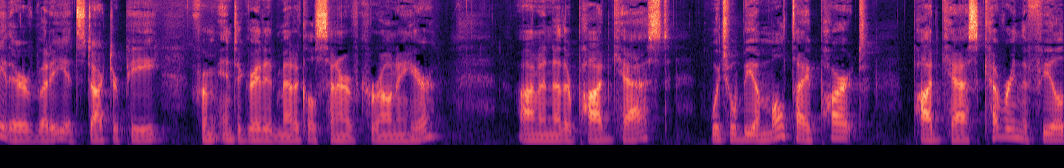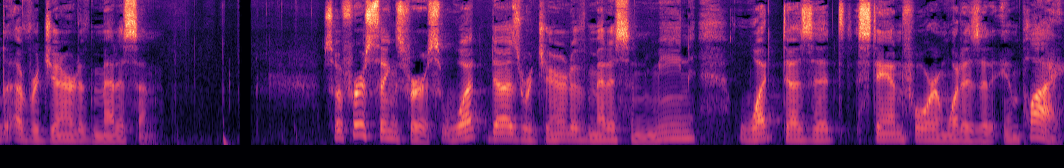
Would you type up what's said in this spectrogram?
Hey there, everybody. It's Dr. P from Integrated Medical Center of Corona here on another podcast, which will be a multi part podcast covering the field of regenerative medicine. So, first things first, what does regenerative medicine mean? What does it stand for and what does it imply?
